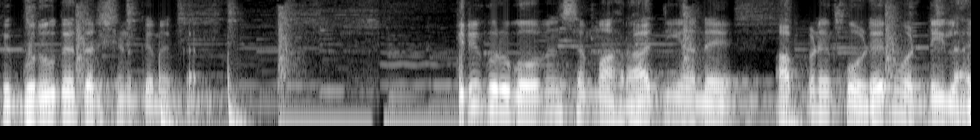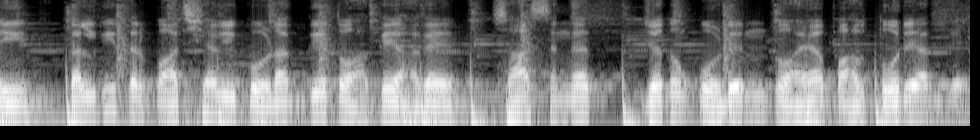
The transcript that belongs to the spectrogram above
ਕਿ ਗੁਰੂ ਦੇ ਦਰਸ਼ਨ ਕਿਵੇਂ ਕਰਨ। ਸ੍ਰੀ ਗੁਰੂ ਗੋਬਿੰਦ ਸਿੰਘ ਮਹਾਰਾਜ ਜੀਆਂ ਨੇ ਆਪਣੇ ਘੋੜੇ ਨੂੰ ਅੱਡੀ ਲਾਈ, ਕਲਗੀਧਰ ਪਾਤਸ਼ਾਹ ਵੀ ਘੋੜਾ ਅੱਗੇ ਤੋਂ ਕੇ ਆ ਗਏ। ਸਾਧ ਸੰਗਤ ਜਦੋਂ ਘੋੜੇ ਨੂੰ ਧੋਇਆ ਭਾਵ ਤੋਰਿਆ ਅੱਗੇ।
